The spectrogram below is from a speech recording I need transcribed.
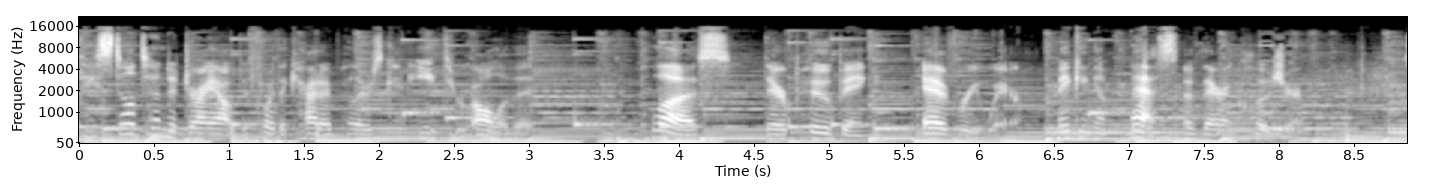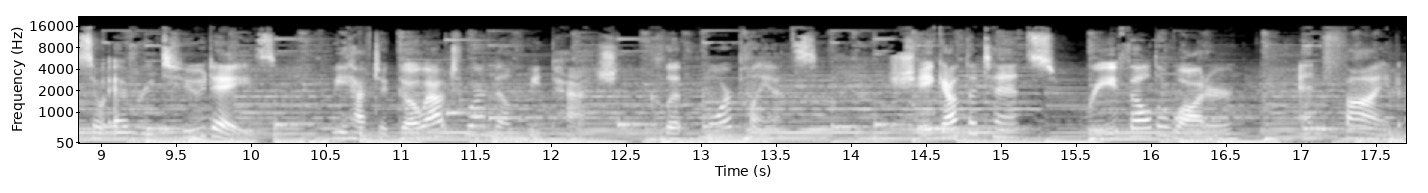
they still tend to dry out before the caterpillars can eat through all of it. Plus, they're pooping everywhere, making a mess of their enclosure. So every two days, we have to go out to our milkweed patch, clip more plants, shake out the tents, refill the water, and find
